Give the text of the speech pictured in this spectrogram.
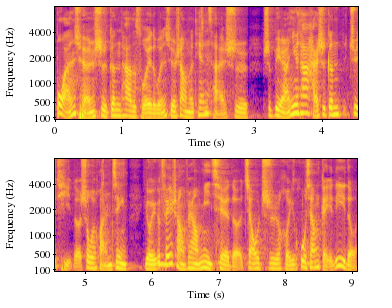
不完全是跟他的所谓的文学上的天才是是必然，因为他还是跟具体的社会环境有一个非常非常密切的交织和一个互相给力的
